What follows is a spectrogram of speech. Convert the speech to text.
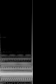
you.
